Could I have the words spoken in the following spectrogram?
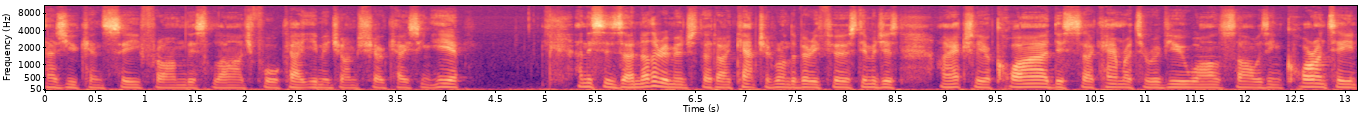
as you can see from this large 4K image I'm showcasing here and this is another image that I captured one of the very first images. I actually acquired this uh, camera to review whilst I was in quarantine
